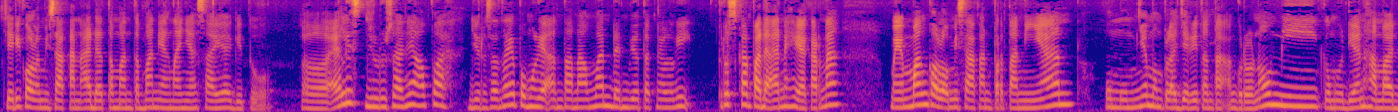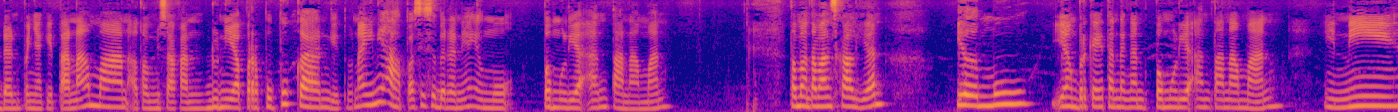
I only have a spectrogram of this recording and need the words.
jadi kalau misalkan ada teman-teman yang nanya saya gitu e, Elis jurusannya apa jurusan saya pemuliaan tanaman dan bioteknologi terus kan pada aneh ya karena memang kalau misalkan pertanian umumnya mempelajari tentang agronomi, kemudian hama dan penyakit tanaman, atau misalkan dunia perpupukan gitu. Nah ini apa sih sebenarnya ilmu pemuliaan tanaman? Teman-teman sekalian, ilmu yang berkaitan dengan pemuliaan tanaman ini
